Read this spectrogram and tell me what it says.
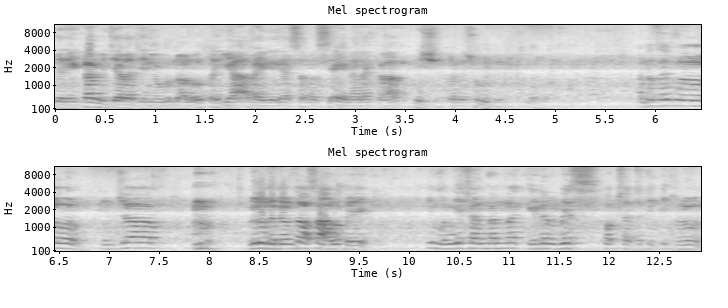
जर एका विचाराचे निवडून आलो तर या राहिलेल्या समस्या येणाऱ्या काळात निश्चितपणे सोडून अण्णासाहेब अं, तुमच्या विरोधकांचा असा आरोप आहे की मंगेश अण्णांना केडर बेस पक्षाचं तिकीट मिळून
